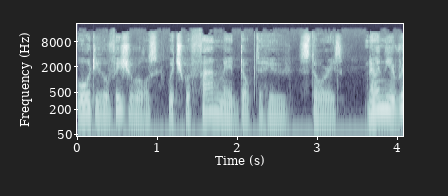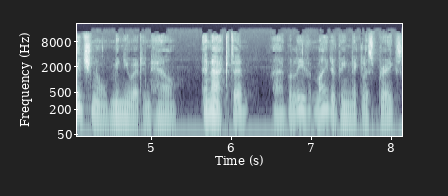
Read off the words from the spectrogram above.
audio visuals which were fan made Doctor Who stories. Now, in the original Minuet in Hell, an actor, I believe it might have been Nicholas Briggs,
